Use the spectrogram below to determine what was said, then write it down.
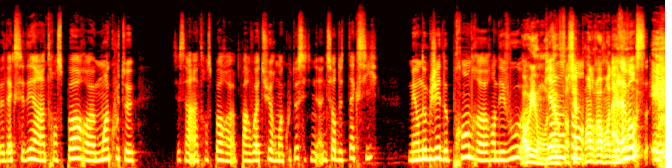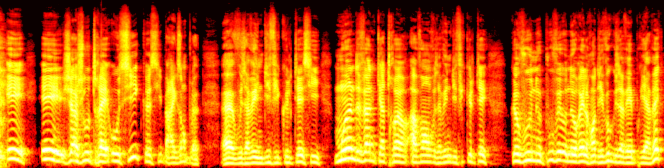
euh, d'accéder à un transport euh, moins coûteux. C'est ça, un transport euh, par voiture moins coûteux. C'est une, une sorte de taxi, mais on est obligé de prendre euh, rendez-vous Ah oui, euh, on bien est forcé de longtemps prendre à rendez-vous. l'avance. Et, et, et j'ajouterais aussi que si, par exemple, euh, vous avez une difficulté, si moins de 24 heures avant, vous avez une difficulté que vous ne pouvez honorer le rendez-vous que vous avez pris avec,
